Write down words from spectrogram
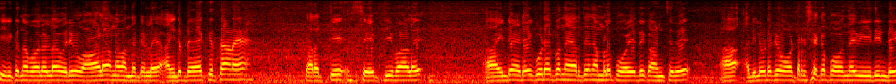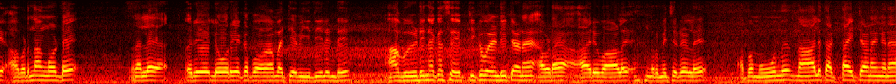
തിരിക്കുന്ന പോലുള്ള ഒരു വാളാണ് വന്നിട്ടുള്ളത്. അതിന്റെ ബാക്കത്താണ് കറക്റ്റ് സേഫ്റ്റി വാൾ. അതിന്റെ ഇടയിൽ കൂടെ ഇപ്പോൾ നേരത്തെ നമ്മൾ പോയത് കാണിച്ചത്. ആ അതിലൂടെ ഒരു ഓട്ടോറിക്ഷയൊക്കെ പോകുന്ന വീതി ഉണ്ട് അവിടുന്ന് അങ്ങോട്ട് നല്ല ഒരു ലോറിയൊക്കെ പോകാൻ പറ്റിയ വീതിയിലുണ്ട്. ആ വീടിനൊക്കെ സേഫ്റ്റിക്ക് വേണ്ടിയിട്ടാണ് അവിടെ ആ ഒരു വാൾ നിർമ്മിച്ചിട്ടുള്ളത്. അപ്പോൾ മൂന്ന് നാല് തട്ടായിട്ടാണ് ഇങ്ങനെ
